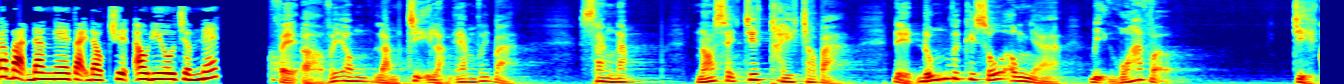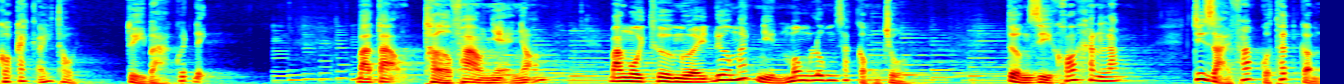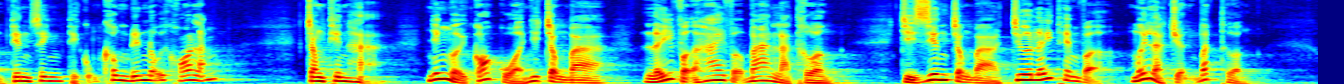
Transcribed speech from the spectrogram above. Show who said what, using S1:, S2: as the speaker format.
S1: Các bạn đang nghe tại đọc chuyện audio.net
S2: Về ở với ông, làm chị, làm em với bà. Sang năm, Nó sẽ chết thay cho bà, Để đúng với cái số ông nhà Bị quá vợ. Chỉ có cách ấy thôi, Tùy bà quyết định. Bà Tạo thở phào nhẹ nhõm. Bà ngồi thừa người, đưa mắt nhìn mông lung ra cổng chùa. Tưởng gì khó khăn lắm, Chứ giải pháp của thất cẩm tiên sinh Thì cũng không đến nỗi khó lắm. Trong thiên hạ, Những người có của như chồng bà Lấy vợ hai, vợ ba là thường. Chỉ riêng chồng bà chưa lấy thêm vợ Mới là chuyện bất thường.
